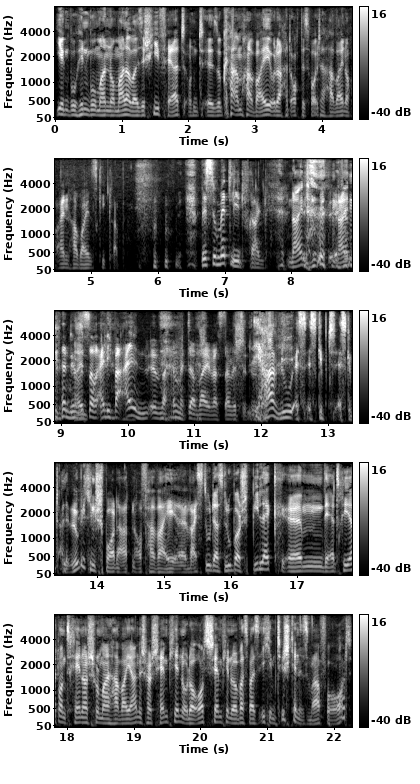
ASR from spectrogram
irgendwo hin, wo man normalerweise Ski fährt. Und äh, so kam Hawaii oder hat auch bis heute Hawaii noch einen Hawaii Ski Club. Bist du Mitglied, Frank? Nein, nein. du nein. bist doch eigentlich bei allen immer mit dabei, was damit zu tun Ja, du, es, es, gibt, es gibt alle möglichen Sportarten auf Hawaii. Äh, Weißt du, dass Luba Spielek, ähm, der Triathlon-Trainer, schon mal hawaiianischer Champion oder Ortschampion oder was weiß ich im Tischtennis war vor Ort?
